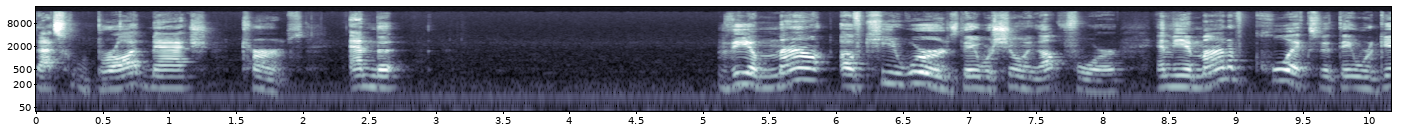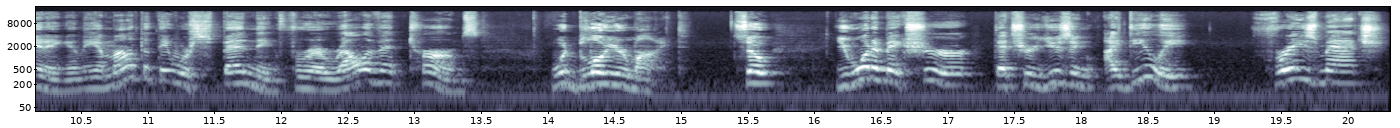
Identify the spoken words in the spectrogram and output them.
that's broad match terms. And the the amount of keywords they were showing up for and the amount of clicks that they were getting and the amount that they were spending for irrelevant terms would blow your mind. So you want to make sure that you're using ideally phrase match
